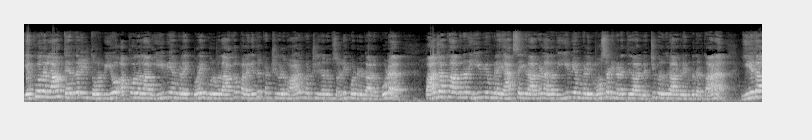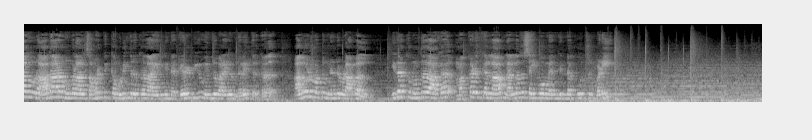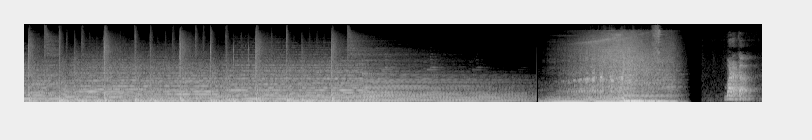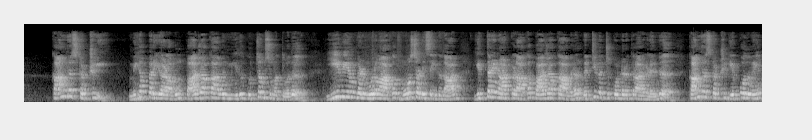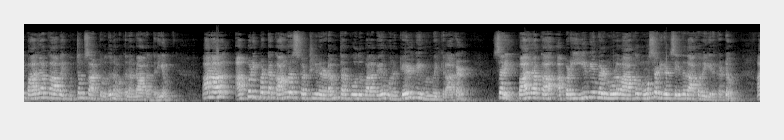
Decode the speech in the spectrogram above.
எப்போதெல்லாம் தேர்தலில் தோல்வியோ அப்போதெல்லாம் ஈவிஎம்களை குறை கூறுவதாக பல எதிர்கட்சிகளும் ஆளும் கட்சியினரும் சொல்லிக் கொண்டிருந்தாலும் கூட பாஜகவினர் இவிஎம்களை ஹேக் செய்கிறார்கள் அல்லது இவிஎம்களில் மோசடி நடத்திதான் வெற்றி பெறுகிறார்கள் என்பதற்கான ஏதாவது ஒரு ஆதாரம் உங்களால் சமர்ப்பிக்க முடிந்திருக்கிறதா என்கின்ற கேள்வியும் இன்று வரையில் நிலைத்திருக்கிறது. அதோடு மட்டும் நின்று விடாமல் இதற்கு முன்னதாக மக்களுக்கெல்லாம் நல்லது செய்வோம் என்கின்ற கூற்றின்படி வணக்கம். காங்கிரஸ் கட்சி மிகப்பெரிய அளவில் பாஜகவின் மீது குற்றம் சுமத்துவது இவிஎம்கள் மூலமாக மோசடி செய்துதான் இத்தனை நாட்களாக பாஜகவினர் வெற்றி பெற்றுக் கொண்டிருக்கிறார்கள் என்று காங்கிரஸ் கட்சி எப்போதுமே பாஜகவை குற்றம் சாட்டுவது நமக்கு நன்றாக தெரியும். ஆனால் அப்படிப்பட்ட காங்கிரஸ் கட்சியினரிடம் தற்போது பல பேர் ஒரு கேள்வியை முன்வைக்கிறார்கள். சரி பாஜக அப்படி இவிஎம்கள் மூலமாக மோசடிகள் செய்ததாகவே இருக்கட்டும்.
